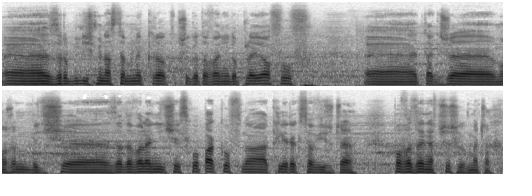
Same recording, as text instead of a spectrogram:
E, zrobiliśmy następny krok w przygotowaniu do playoffów. Także możemy być zadowoleni dzisiaj z chłopaków, no a Klirexowi życzę powodzenia w przyszłych meczach.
